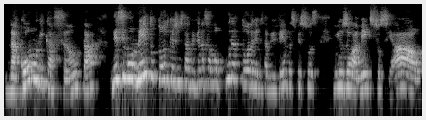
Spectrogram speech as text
na comunicação, tá? Nesse momento todo que a gente está vivendo, essa loucura toda que a gente está vivendo, as pessoas em isolamento social,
